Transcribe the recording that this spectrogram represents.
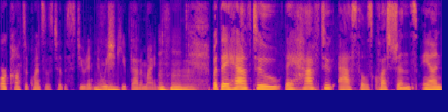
or consequences to the student. And we mm-hmm. should keep that in mind. Mm-hmm. Mm. but they have to they have to ask those questions and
